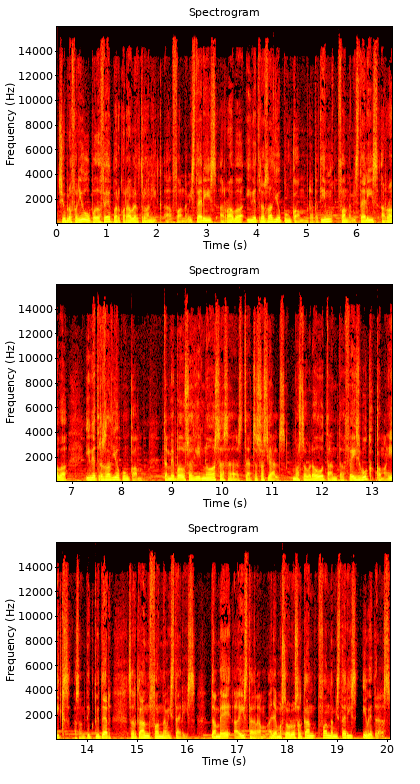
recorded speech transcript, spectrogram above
Si ho preferiu, ho podeu fer per correu electrònic a fontdemisteris arroba ivetresradio.com. Repetim, fontdemisteris arroba ivetresradio.com. També podeu seguir-nos a les xarxes socials. Mos trobareu tant a Facebook com a X, a l'antic Twitter, cercant Font de Misteris. També a Instagram, allà mos trobareu cercant Font de Misteris i Vetres.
